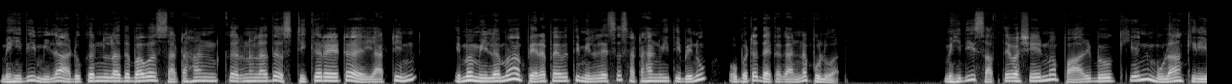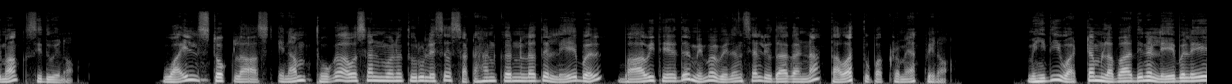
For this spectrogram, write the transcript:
මෙහිදී මිල අඩු කරන ලද බව සටහන් කරන ලද ස්ටිකරයට යටින් එම මිලම පෙර පැවති මිල ලෙස සටහන් වී තිබෙනු ඔබට දැකගන්න පුළුවන්. මෙහිදී සත්‍ය වශයෙන්ම පාරිභෝගිකයෙන් මුලා කිරීමක් සිදුවෙනවා. වයිල් ස්ටොක් ලාස්ට් එනම් තොග අවසන් වනතුරු ලෙස සටහන් කරන ලද ලේබල් භාවිතයද මෙම වෙළන්සැල් යොදාගන්න තවත් උපක්‍රමයක් වෙනවා. මෙහිදී වට්ටම් ලබා දෙන ලේබලයේ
